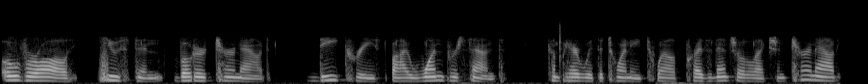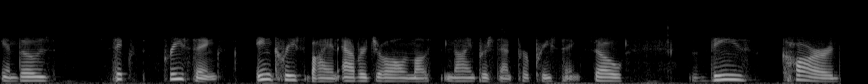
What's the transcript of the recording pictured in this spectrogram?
overall Houston voter turnout decreased by 1% compared with the 2012 presidential election. Turnout in those six precincts increased by an average of almost 9% per precinct. So these cards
